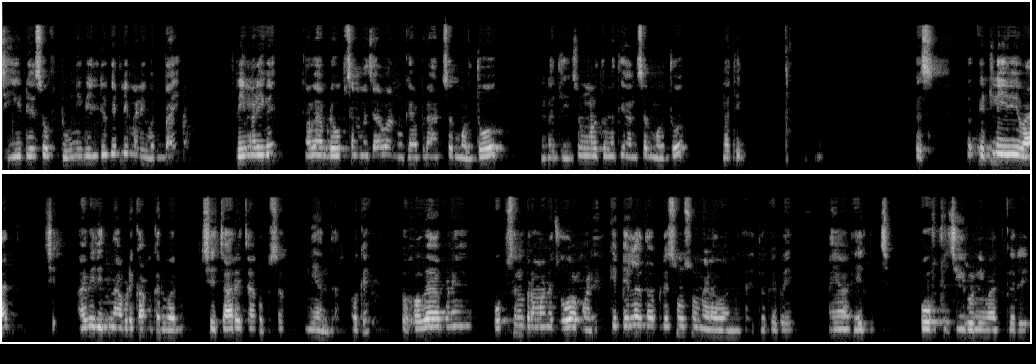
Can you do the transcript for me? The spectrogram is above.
જી ડેસ ઓફ ટુની વેલ્યુ કેટલી મળી? વન બાય થ્રી મળી ગઈ. હવે આપણે ઓપ્શનમાં જવાનું કે આપણે આન્સર મળતો નથી. શું મળતો નથી? આન્સર મળતો નથી. બસ. તો એટલી એવી વાત આવી રીતના આપણે કામ કરવાનું છે ચારે ચાર ઓપ્શનની અંદર ઓકે તો હવે આપણે ઓપ્શન પ્રમાણે જોવા મળે કે પહેલા તો આપણે શું શું મેળવવાનું થાય? તો કે ભાઈ, અહીંયા એચ ઓફ ઝીરોની વાત કરીએ,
